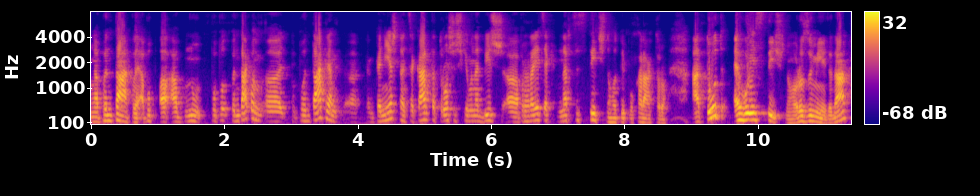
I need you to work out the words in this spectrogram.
е, пентакли. Або а, ну, по пентаклам, е, по пентаклям, звісно, ця карта трошечки вона більш е, програється як нарцистичного типу характеру. А тут егоїстичного, розумієте, да?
